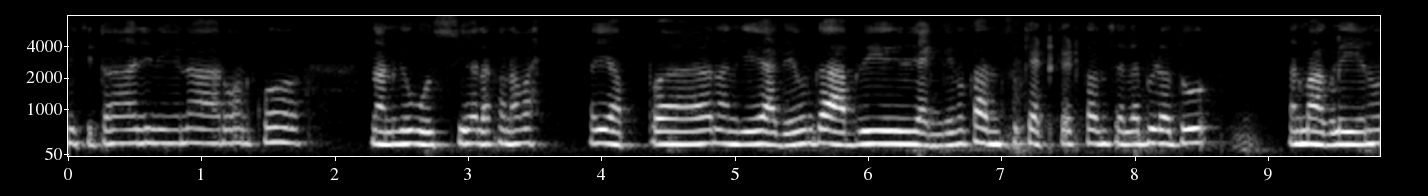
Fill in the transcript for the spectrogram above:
ನಿಖಿತ, ನೀನೇನಾರು ಅನ್ಕೋ. ನನಗೆ ಒಸಿ ಅಲ್ಲ ಕಣವ ಅಯ್ಯಪ್ಪ, ನನಗೆ ಅದೇ ಒಂದು ಗಾಬರಿ. ಹೆಂಗೇನೋ ಕನಸು, ಕೆಟ್ಟ ಕೆಟ್ಟ ಕನಸೆಲ್ಲ ಬಿಡೋದು. ನನ್ನ ಮಗಳು ಏನು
